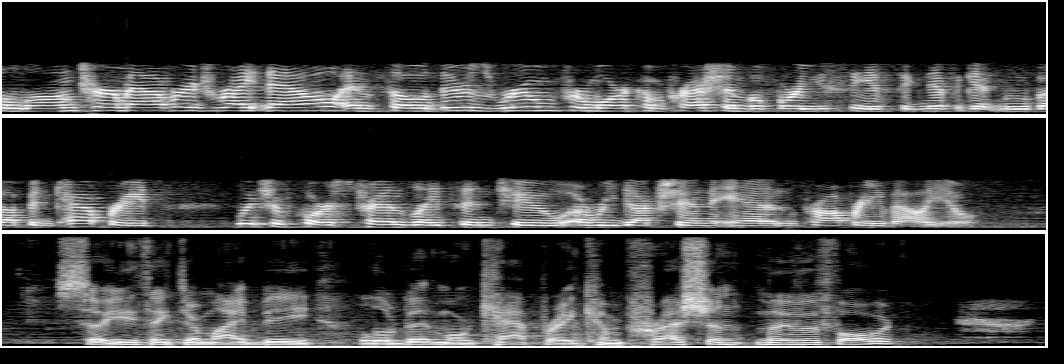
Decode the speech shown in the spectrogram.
the long-term average right now. And so there's room for more compression before you see a significant move up in cap rates, which of course translates into a reduction in property value. So you think there might be a little bit more cap rate compression moving forward?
